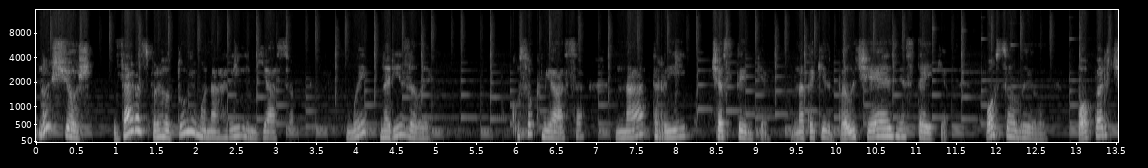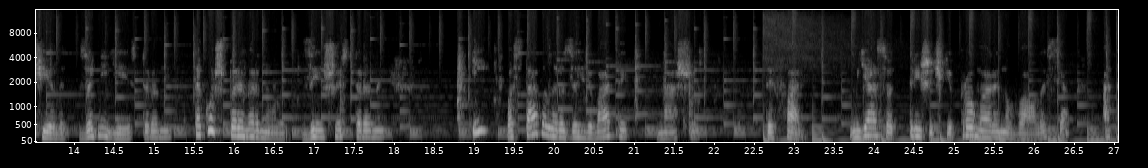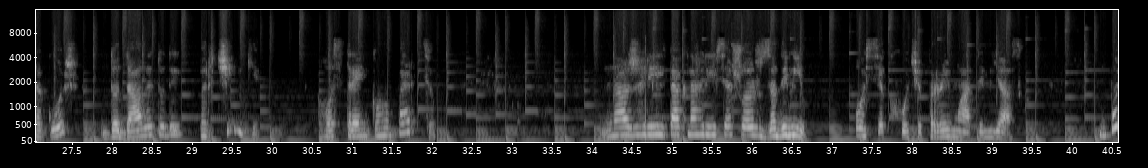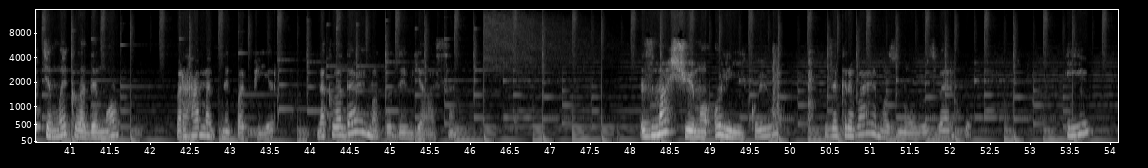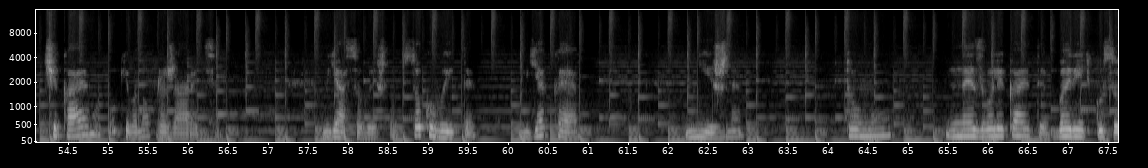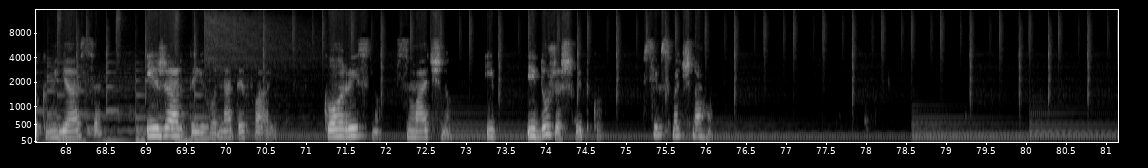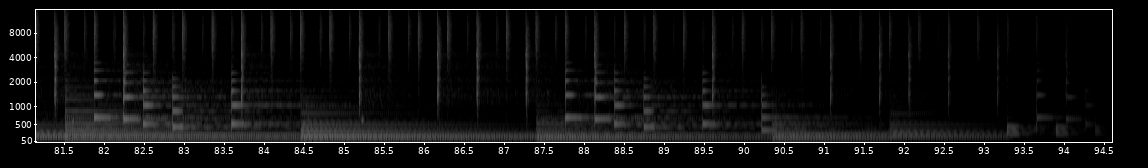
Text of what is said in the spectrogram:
Ну що ж, зараз приготуємо на грилі м'ясо. Ми нарізали кусок м'яса на три частинки, на такі величезні стейки. Посолили, поперчили з однієї сторони, також перевернули з іншої сторони і поставили розігрівати нашу тефаль. М'ясо трішечки промаринувалося, а також додали туди перчинки гостренького перцю. Наш гріль так нагрівся, що аж задимів. Ось як хоче приймати м'яско. Потім ми кладемо пергаментний папір, накладаємо туди м'ясо, змащуємо олійкою, закриваємо знову зверху і чекаємо, поки воно прожариться. М'ясо вийшло соковите, м'яке, ніжне. Тому не зволікайте, беріть кусок м'яса і жарте його на тефалі. Корисно, смачно і, і дуже швидко. Всім смачного!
